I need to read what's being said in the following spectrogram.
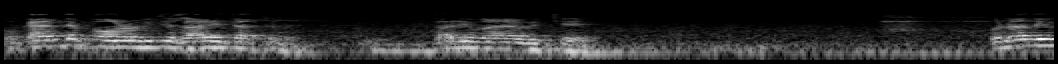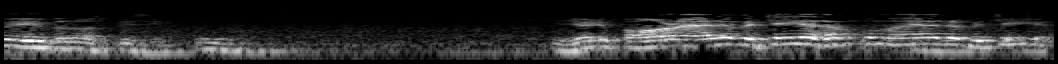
ਉਹ ਕਹਿੰਦੇ ਪੌਣ ਵਿੱਚ ਸਾਰੀ ਤੱਤ ਨੇ, ਸਾਰੀ ਮਾਇਆ ਵਿੱਚ ਉਹਨਾਂ ਦੀ ਵੀ ਇਹ ਫਿਲਾਸਫੀ ਸੀ। ਜਿਹੜੀ ਪਾਉਣ ਹੈ ਇਹਦੇ ਵਿੱਚ ਹੀ ਹੈ ਸਭ ਕੁ ਮਾਇਆ ਦੇ ਵਿੱਚ ਹੀ ਹੈ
